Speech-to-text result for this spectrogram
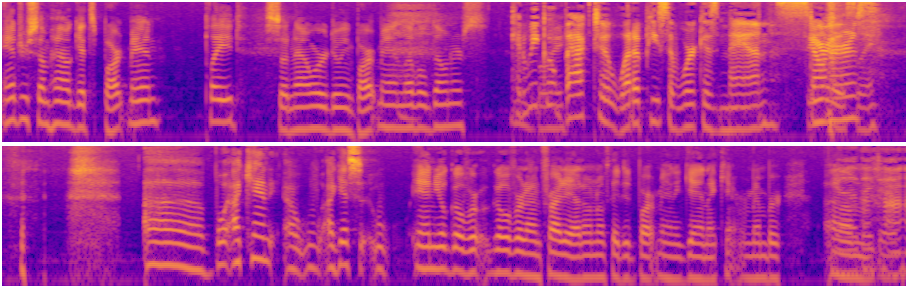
Andrew somehow gets Bartman played, so now we're doing Bartman level donors. Can Oh, we go back to what a piece of work is man? Seriously. Uh, boy, I can't. Uh, I guess, uh, Ann, you'll go over go over it on Friday. I don't know if they did Bartman again. I can't remember. Yeah, Um, they did. huh.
